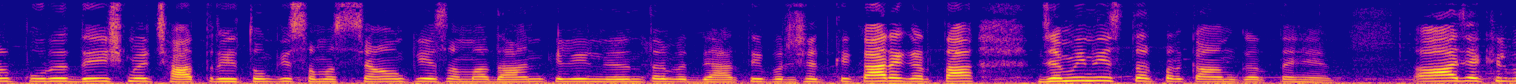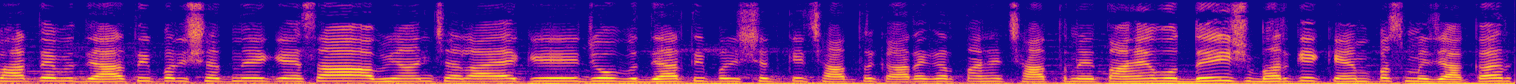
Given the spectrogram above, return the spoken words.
और पूरे देश में छात्र हितों की समस्याओं के समाधान के लिए निरंतर विद्यार्थी परिषद के कार्यकर्ता जमीनी स्तर पर काम करते हैं। आज अखिल भारतीय विद्यार्थी परिषद ने एक ऐसा अभियान चलाया कि जो विद्यार्थी परिषद के छात्र कार्यकर्ता हैं, छात्र नेता हैं, वो देश भर के कैंपस में जाकर,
